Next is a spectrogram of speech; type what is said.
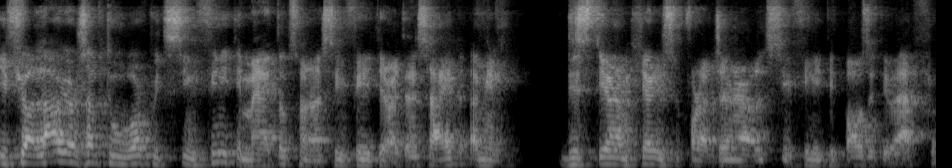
if you allow yourself to work with C-infinity methods on a C-infinity right-hand side, I mean, this theorem here is for a general C-infinity positive F.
